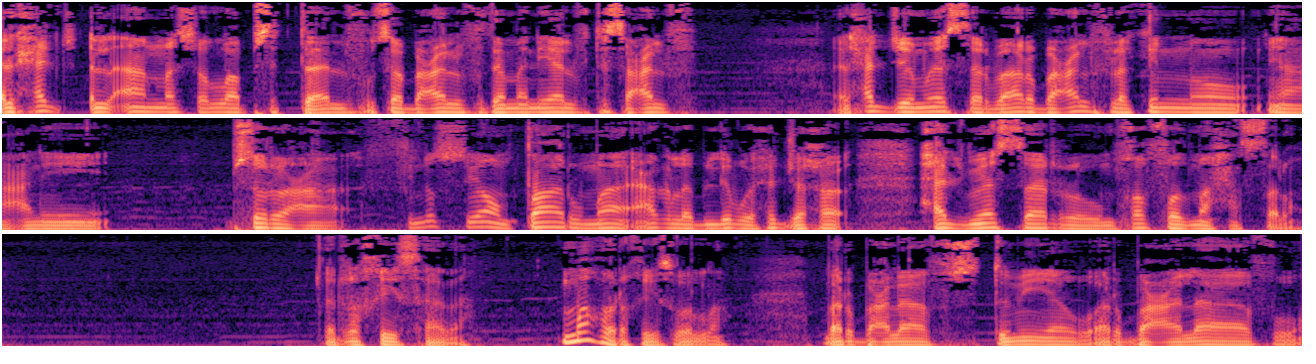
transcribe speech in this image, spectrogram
الحج الآن ما شاء الله ب 6000 و7000 و8000 و9000 الحج ميسر ب 4000 لكنه يعني بسرعة. في نص يوم طار وما أغلب اللي يبغوا يحجوا حج ميسر ومخفض ما حصلوا. الرخيص هذا. ما هو رخيص والله. ب 4600 و 4000 و...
